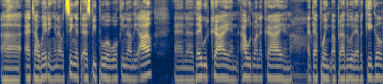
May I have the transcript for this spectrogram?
uh, at our wedding? And I would sing it as people were walking down the aisle. And uh, they would cry, and I would want to cry. And at that point, my brother would have a giggle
